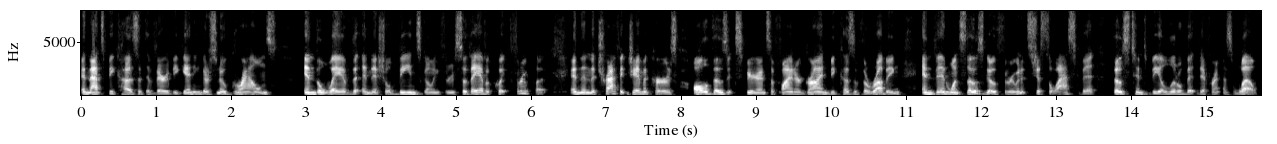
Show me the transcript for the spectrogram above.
and that's because at the very beginning there's no grounds in the way of the initial beans going through. So they have a quick throughput. And then the traffic jam occurs. All of those experience a finer grind because of the rubbing. And then once those go through and it's just the last bit, those tend to be a little bit different as well.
